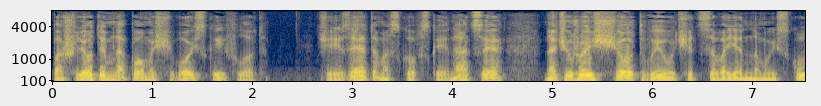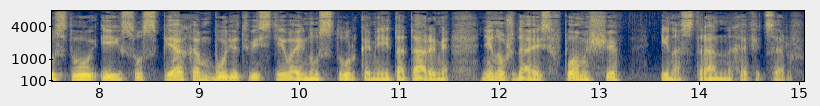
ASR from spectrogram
пошлет им на помощь войско и флот. Через это московская нация на чужой счет выучится военному искусству и с успехом будет вести войну с турками и татарами, не нуждаясь в помощи иностранных офицеров.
